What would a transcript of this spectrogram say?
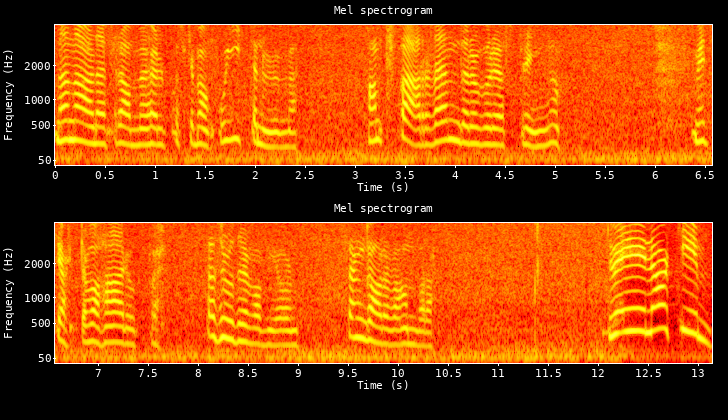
Den är där framme höll på att skrämma skiten ur mig. Han tvärvänder och börjar springa. Mitt hjärta var här uppe. Jag trodde det var Björn. Sen garvade han bara. Du är elak Jim!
